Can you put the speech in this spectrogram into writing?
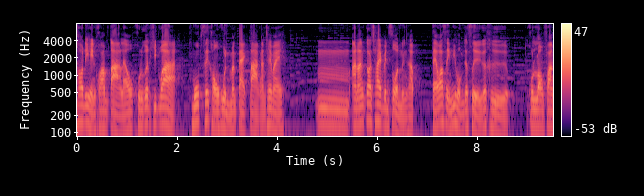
ท่าที่เห็นความต่างแล้ว คุณก็คิดว่ามูฟเซตของหุ่นมันแตกต่างกันใช่ไหมอืม อันนั้นก็ใช่เป็นส่วนหนึ่งครับ แต่ว่าสิ่งที่ผมจะสื่อก็คือ คุณลองฟัง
